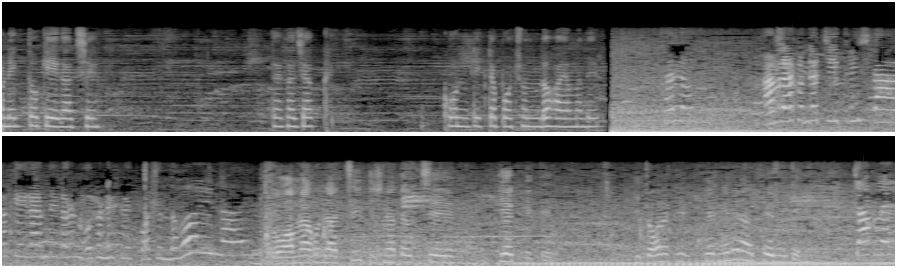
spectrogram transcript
অনেক তো কেক আছে। দেখা যাক কোন কেকটা পছন্দ হয় আমাদের। হ্যালো আমরা এখন যাচ্ছি ত্রিশটা কেক আনতে কারণ ওখানে কেক পছন্দ হয় নাই। তো আমরা এখন যাচ্ছি তৃষ্ণাতে হচ্ছে কেক নিতে। কি চকলেট কেক নেবে না হচ্ছে এমনি কেক চকলেট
